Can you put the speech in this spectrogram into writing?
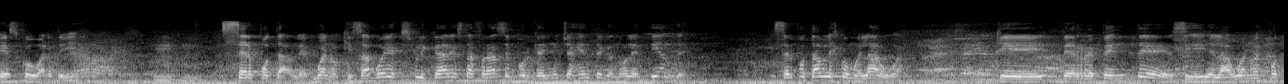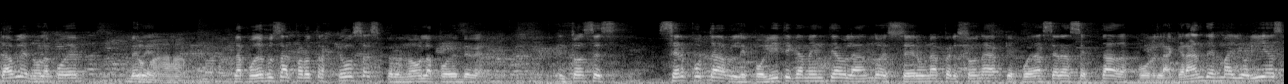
es cobardía ser potable. Bueno, quizás voy a explicar esta frase porque hay mucha gente que no la entiende. Ser potable es como el agua, que de repente si el agua no es potable no la puedes beber. La puedes usar para otras cosas, pero no la puedes beber. Entonces, ser potable políticamente hablando es ser una persona que pueda ser aceptada por las grandes mayorías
